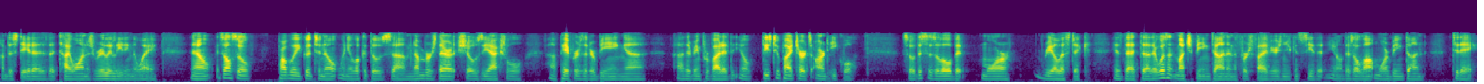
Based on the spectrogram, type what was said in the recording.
of this data is that Taiwan is really leading the way. Now, it's also probably good to note when you look at those um, numbers there, it shows the actual uh, papers that are being uh, uh, they're being provided. You know, these two pie charts aren't equal, so this is a little bit more realistic. Is that uh, there wasn't much being done in the first five years, and you can see that you know there's a lot more being done today.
